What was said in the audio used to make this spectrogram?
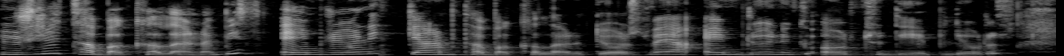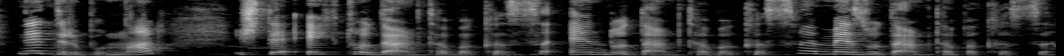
hücre tabakalarına biz embriyonik germ tabakaları diyoruz veya embriyonik örtü diyebiliyoruz. Nedir bunlar? İşte ektoderm tabakası, endoderm tabakası ve mezoderm tabakası.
